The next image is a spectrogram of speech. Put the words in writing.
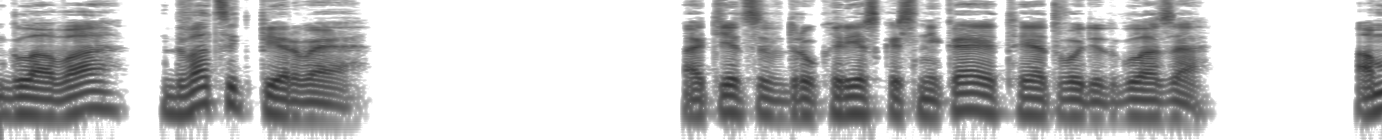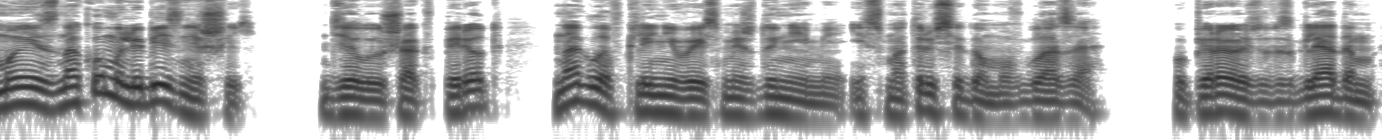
Глава 21. Отец вдруг резко сникает и отводит глаза. «А мы знакомы, любезнейший?» Делаю шаг вперед, нагло вклиниваясь между ними, и смотрю Седому в глаза. Упираюсь взглядом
